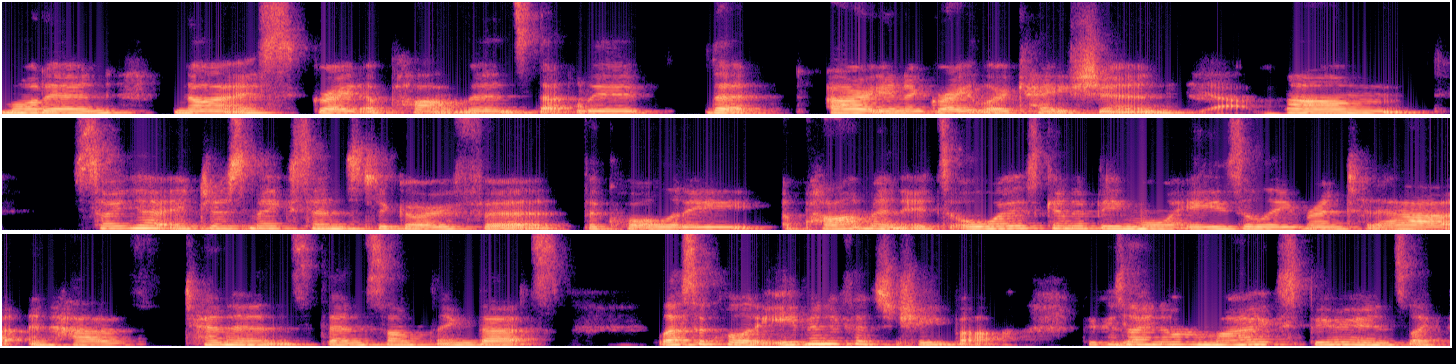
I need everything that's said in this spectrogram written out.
modern, nice, great apartments that live that are in a great location. Yeah. Um, so yeah, it just makes sense to go for the quality apartment. It's always going to be more easily rented out and have tenants than something that's lesser quality, even if it's cheaper. Because yeah. I know in my experience, like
